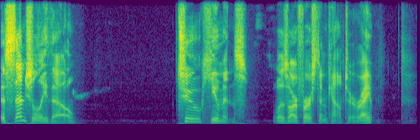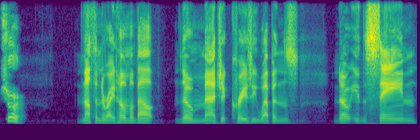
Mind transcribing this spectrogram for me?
Essentially, though, two humans was our first encounter, right? Sure. Nothing to write home about. No magic, crazy weapons. No insane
